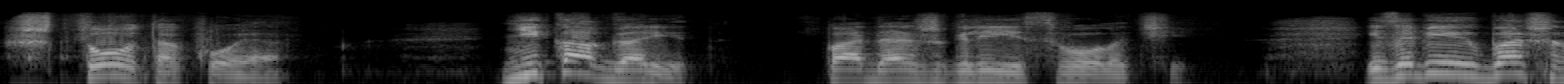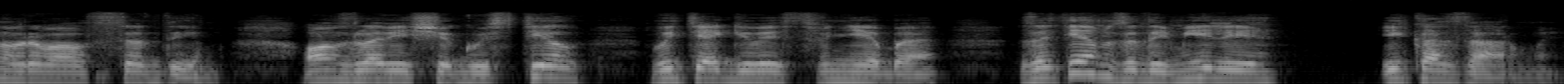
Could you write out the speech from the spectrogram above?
«Что такое?» «Никак горит!» «Подожгли, сволочи!» Из обеих башен вырывался дым. Он зловеще густел, вытягиваясь в небо. Затем задымили и казармы.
